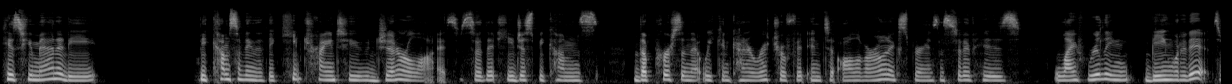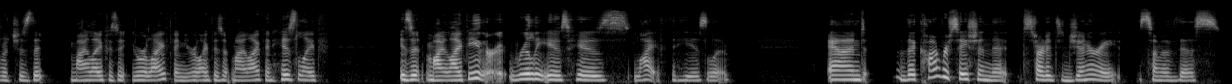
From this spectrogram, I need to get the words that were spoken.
his humanity becomes something that they keep trying to generalize so that he just becomes the person that we can kind of retrofit into all of our own experience instead of his life really being what it is, which is that my life isn't your life and your life isn't my life and his life isn't my life either. It really is his life that he has lived. And the conversation that started to generate some of this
